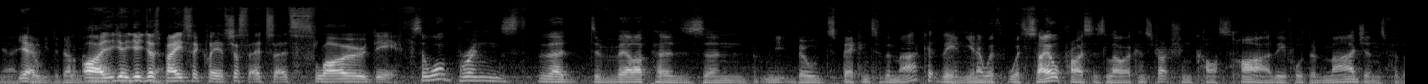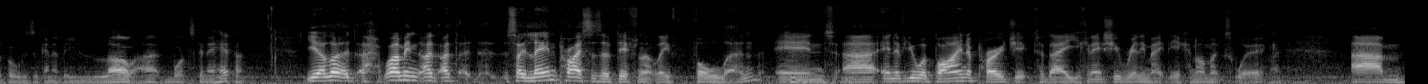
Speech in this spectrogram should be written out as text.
you know Yeah. kill your development. Oh, you just Yeah. basically it's just it's a slow death. So what brings the developers and builds back into the market then? You know, with, with sale prices lower, construction costs higher, therefore the margins for the builders are going to be lower. What's going to happen? Yeah, uh, well, I mean, I, I, so land prices have definitely fallen, and Mm. uh, and if you were buying a project today, you can actually really make the economics work, um,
